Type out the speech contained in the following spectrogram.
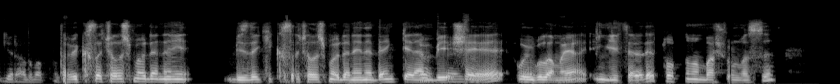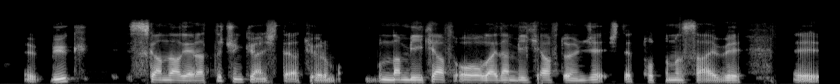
geri adım atmadı. Tabii kısa çalışma ödeneği bizdeki kısa çalışma ödeneğine denk gelen evet, bir evet, şeye evet. uygulamaya İngiltere'de Tottenham'ın başvurması e, büyük skandal yarattı. Çünkü yani işte atıyorum bundan bir iki hafta o olaydan bir iki hafta önce işte Tottenham'ın sahibi e,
